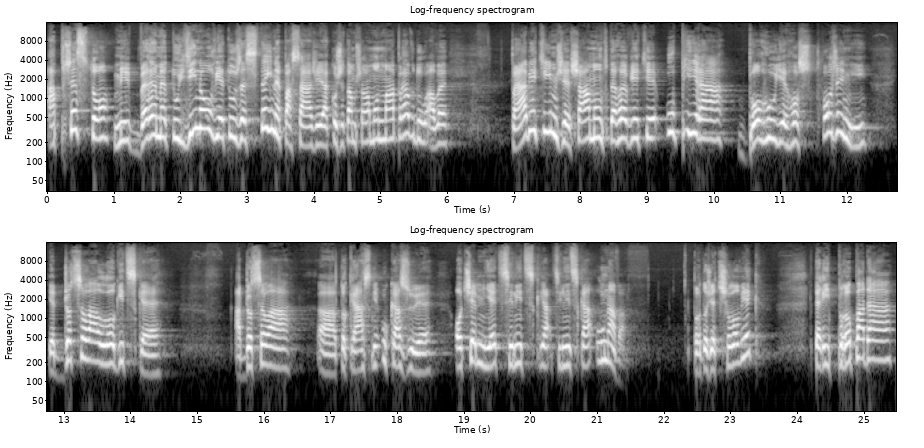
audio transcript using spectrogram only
a přesto my bereme tu jinou větu ze stejné pasáže, jakože tam Šámon má pravdu, ale právě tím, že Šámon v téhle větě upírá Bohu jeho stvoření, je docela logické a docela a to krásně ukazuje, o čem je cynická, cynická únava. Protože člověk, který propadá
